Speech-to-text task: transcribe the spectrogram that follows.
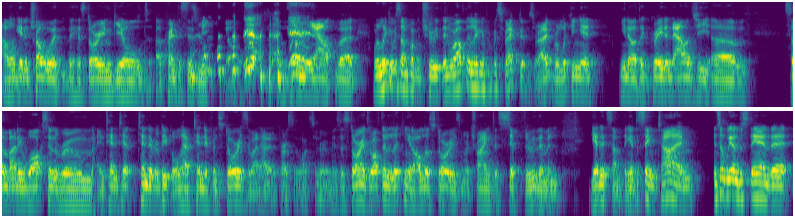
I won't get in trouble with the historian guild apprentices me, know, me out. But we're looking for some form of truth, and we're often looking for perspectives. Right? We're looking at you know the great analogy of somebody walks in the room and 10, 10, different people have 10 different stories about how that person walks in the room. As historians, we're often looking at all those stories and we're trying to sift through them and get at something. At the same time, and so we understand that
